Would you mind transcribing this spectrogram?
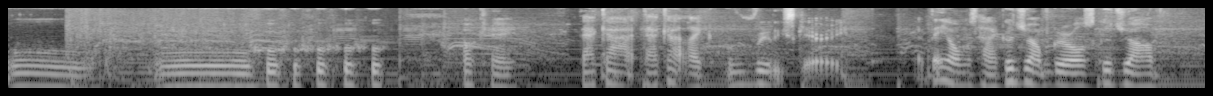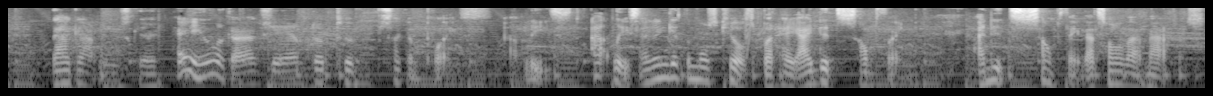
Ooh. Ooh. okay. That got that got like really scary. They almost had a good job, girls. Good job. That got really scary. Hey, look, I actually amped up to second place. At least. At least. I didn't get the most kills, but hey, I did something. I did something. That's all that matters.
